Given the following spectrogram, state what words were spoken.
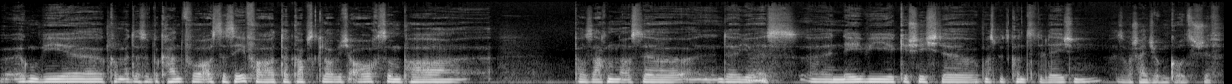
Irgendwie äh, kommt mir das so bekannt vor aus der Seefahrt. Da gab es, glaube ich, auch so ein paar, paar Sachen aus der, der US äh, Navy-Geschichte, irgendwas mit Constellation. Also wahrscheinlich auch ein großes Schiff.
